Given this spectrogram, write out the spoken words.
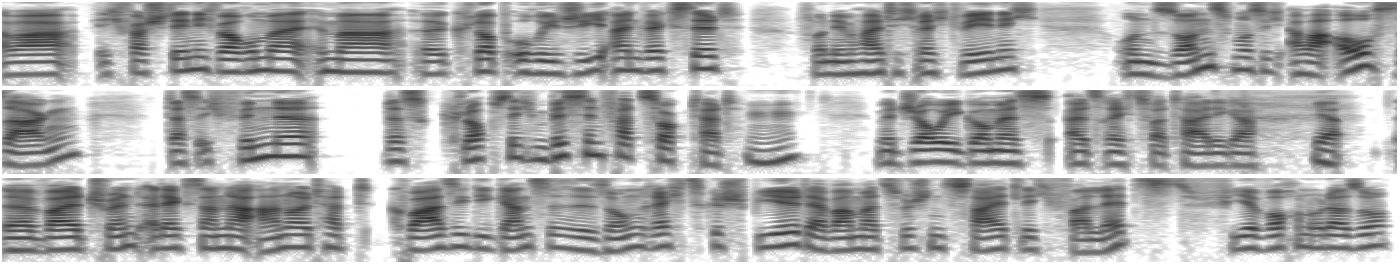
aber ich verstehe nicht, warum er immer äh, Klopp Origi einwechselt. Von dem halte ich recht wenig. Und sonst muss ich aber auch sagen, dass ich finde, dass Klopp sich ein bisschen verzockt hat Mhm. mit Joey Gomez als Rechtsverteidiger. Ja. Äh, weil Trent Alexander-Arnold hat quasi die ganze Saison rechts gespielt. Er war mal zwischenzeitlich verletzt, vier Wochen oder so.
